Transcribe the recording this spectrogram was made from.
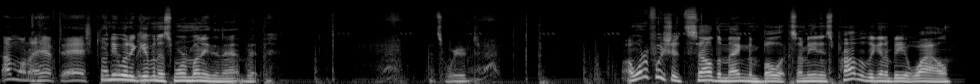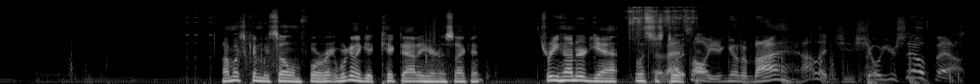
I'm gonna have to ask you. Thought he would have given us more money than that, but that's weird. I wonder if we should sell the Magnum bullets. I mean, it's probably going to be a while. How much can we sell them for? We're going to get kicked out of here in a second. 300? Yeah, let's So just do it. that's all you're gonna buy. I'll let you show yourself out.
